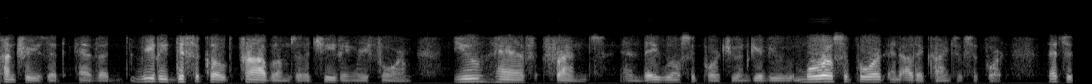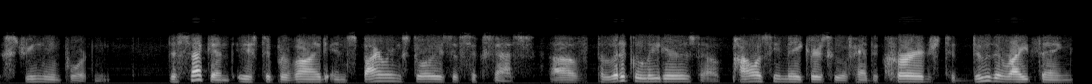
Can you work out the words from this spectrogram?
countries that have really difficult problems of achieving reform. You have friends, and they will support you and give you moral support and other kinds of support. That's extremely important. The second is to provide inspiring stories of success of political leaders, of policymakers who have had the courage to do the right thing,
